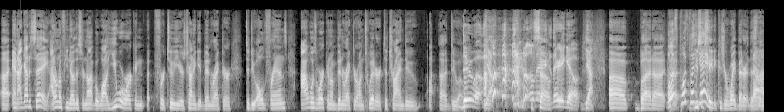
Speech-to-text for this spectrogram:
Uh, and I got to say, I don't know if you know this or not, but while you were working uh, for two years trying to get Ben Rector to do Old Friends, I was working on Ben Rector on Twitter to try and do uh, uh, duo. Duo. Yeah. Well, there, so- there you go. Yeah, uh, but uh, Well, let's- uh, let's play the you game. succeeded because you're way better at this than Uh,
